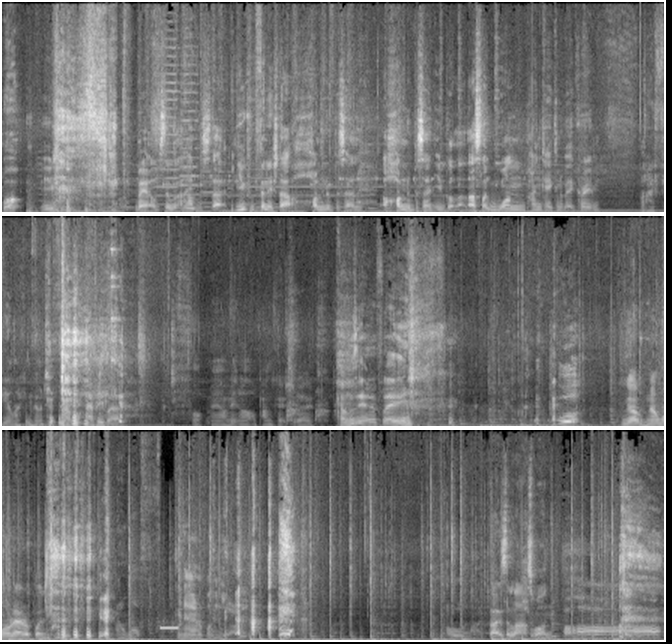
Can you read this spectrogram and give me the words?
What? You, mate, I've still got half a stack. You can finish that 100%. 100% you've got that. That's like one pancake and a bit of cream. But I feel like I'm going to throw up everywhere. Fuck me, I've eaten a lot of pancakes today. Comes the airplane. What? No, no more aeroplanes. no more fucking aeroplanes. Alright. oh my. That is the last one. Oh,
